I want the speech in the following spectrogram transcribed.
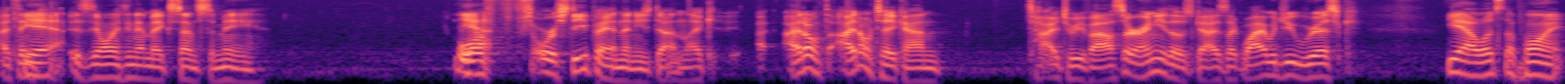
I think Yeah. is the only thing that makes sense to me. Or Yeah. or Stipe, and then he's done. Like I, I don't I don't take on Tai Tuivasa or any of those guys. Like why would you risk? Yeah, what's the point?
